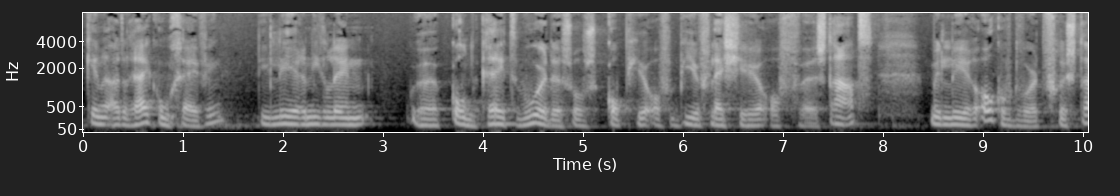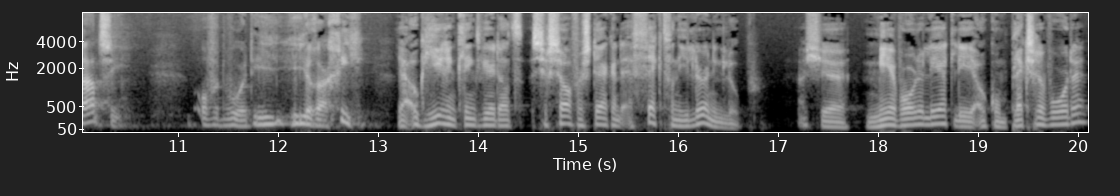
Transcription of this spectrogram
kinderen uit een rijke omgeving... die leren niet alleen uh, concrete woorden zoals kopje of bierflesje of uh, straat... maar die leren ook op het woord frustratie of het woord hi hiërarchie. Ja, ook hierin klinkt weer dat zichzelf versterkende effect van die learning loop. Als je meer woorden leert, leer je ook complexere woorden.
